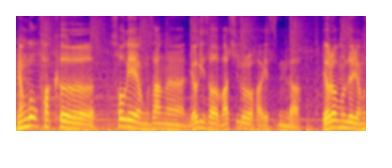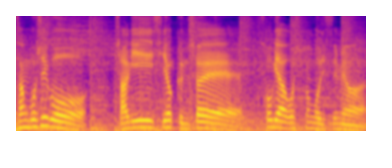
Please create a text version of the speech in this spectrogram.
영곡파크 소개 영상은 여기서 마치도록 하겠습니다. 여러분들 영상 보시고 자기 지역 근처에 소개하고 싶은 곳 있으면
